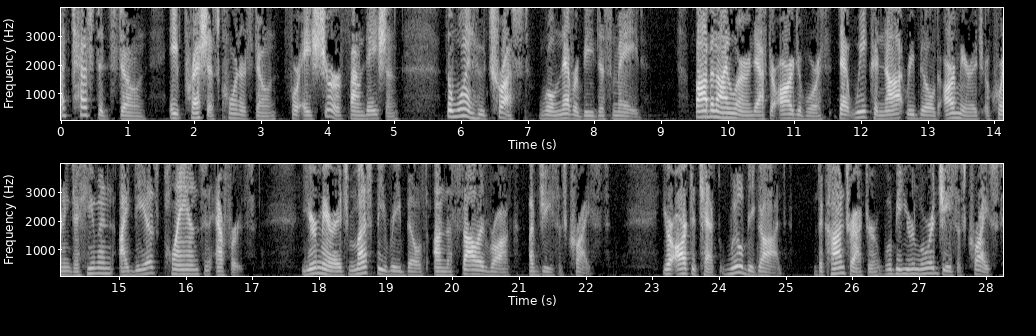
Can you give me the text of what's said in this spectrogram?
a tested stone, a precious cornerstone for a sure foundation. The one who trusts will never be dismayed. Bob and I learned after our divorce that we could not rebuild our marriage according to human ideas, plans, and efforts. Your marriage must be rebuilt on the solid rock of Jesus Christ. Your architect will be God. The contractor will be your Lord Jesus Christ,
